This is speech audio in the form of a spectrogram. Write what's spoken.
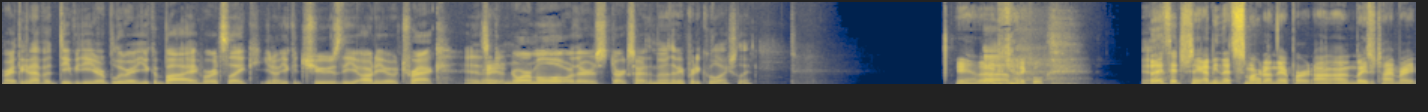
right? They could have a DVD or a Blu-ray you could buy where it's like you know you could choose the audio track as Right. either normal or there's Dark Side of the Moon. That'd be pretty cool, actually. yeah, that would Um, be kind of cool. Yeah. That's interesting. I mean, that's smart on their part on, on Laser Time, right?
